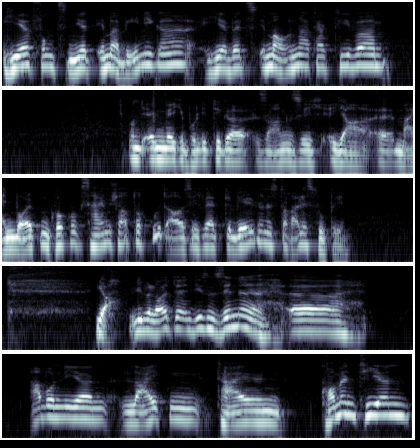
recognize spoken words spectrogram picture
Hier funktioniert immer weniger, hier wird's immer unattraktiver. Und irgendwelche Politiker sagen sich, ja, äh, mein Wolkenkuckucksheim schaut doch gut aus, ich werde gewählt und ist doch alles supi. Ja, liebe Leute, in diesem Sinne, äh, abonnieren, liken, teilen, kommentieren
